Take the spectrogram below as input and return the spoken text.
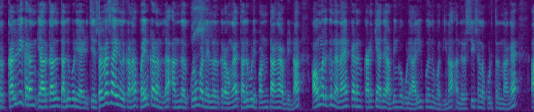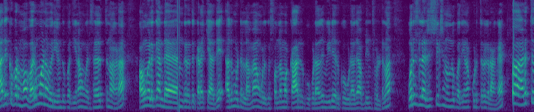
ஸோ கல்வி கடன் யாருக்காவது தள்ளுபடி ஆயிடுச்சு. விவசாயிகளுக்கான பயிர்க்கடனில் அந்த குறும்பட்டையில் இருக்கிறவங்க தள்ளுபடி பண்ணிட்டாங்க அப்படின்னா அவங்களுக்கு இந்த நயக்கடன் கிடைக்காது அப்படிங்கக்கூடிய அறிவிப்பு வந்து பார்த்தீங்கன்னா அந்த ரெஸ்ட்ரிக்ஷனில் கொடுத்துருந்தாங்க. அதுக்கப்புறமா வருமான வரி வந்து பார்த்தீங்கன்னா அவங்க செலுத்துனாங்கன்னா அவங்களுக்கு அந்தங்கிறது கிடைக்காது. அது மட்டும் இல்லாமல் அவங்களுக்கு சொந்தமாக கார் இருக்கக்கூடாது வீடு இருக்கக்கூடாது அப்படின்னு சொல்லிட்டுலாம் ஒரு சில ரெஸ்ட்ரிக்ஷன் வந்து பார்த்தீங்கன்னா கொடுத்துருக்காங்க இப்போ அடுத்து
